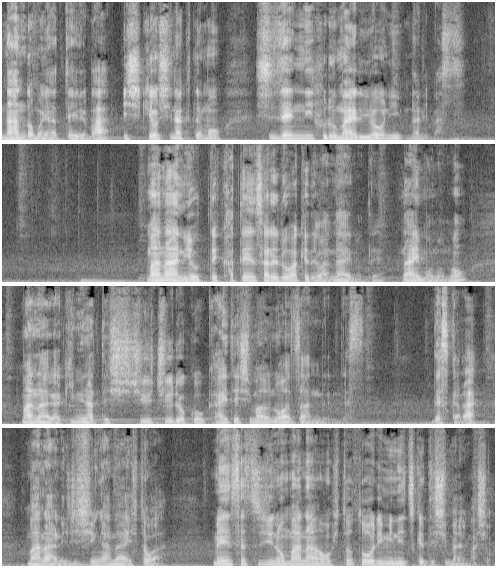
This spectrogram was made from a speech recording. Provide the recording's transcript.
何度もやっていれば意識をしなくても自然に振る舞えるようになります。マナーによって加点されるわけではないのでないもののマナーが気になって集中力を変えてしまうのは残念です。ですからマナーに自信がない人は面接時のマナーを一通り身につけてしまいましょう。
